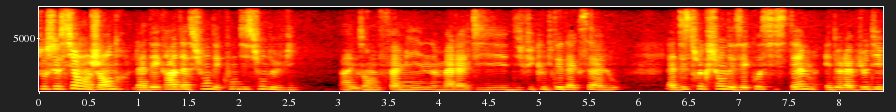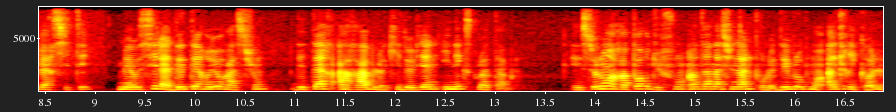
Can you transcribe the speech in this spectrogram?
tout ceci engendre la dégradation des conditions de vie, par exemple famine, maladie, difficulté d'accès à l'eau, la destruction des écosystèmes et de la biodiversité, mais aussi la détérioration des terres arables qui deviennent inexploitables. Et selon un rapport du Fonds international pour le développement agricole,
